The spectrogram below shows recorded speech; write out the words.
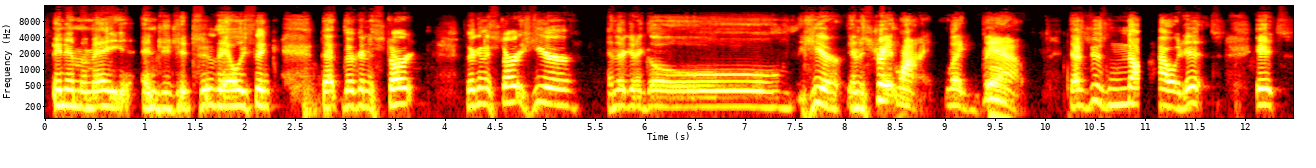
in MMA and jiu-jitsu, they always think that they're gonna start they're gonna start here and they're gonna go here in a straight line. Like bam. That's just not how it is. It's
